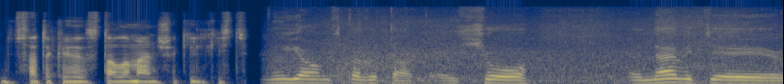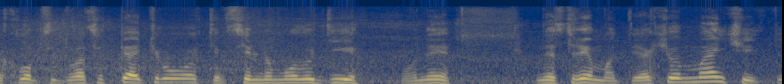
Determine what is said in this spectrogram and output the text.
все-таки стала менша кількість. Ну я вам скажу так, що навіть е, хлопці 25 років, сильно молоді, вони не стримати. Якщо менші, то,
